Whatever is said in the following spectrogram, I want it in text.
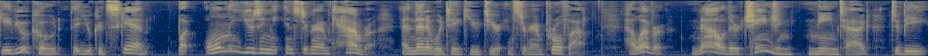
gave you a code that you could scan, but only using the Instagram camera, and then it would take you to your Instagram profile. However, now they're changing name tag to be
